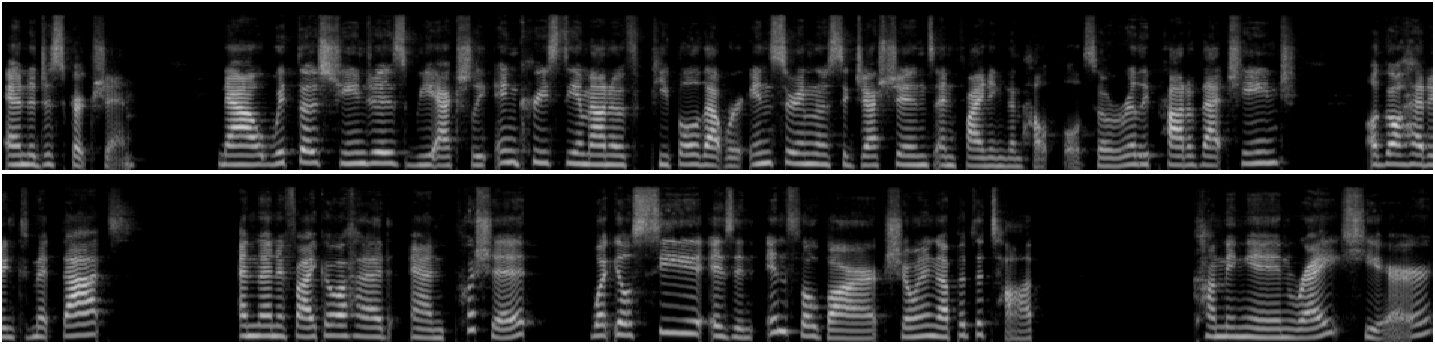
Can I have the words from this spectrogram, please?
and a description. Now, with those changes, we actually increased the amount of people that were inserting those suggestions and finding them helpful. So, we're really proud of that change. I'll go ahead and commit that. And then, if I go ahead and push it, what you'll see is an info bar showing up at the top, coming in right here.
